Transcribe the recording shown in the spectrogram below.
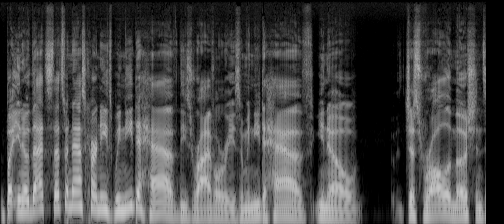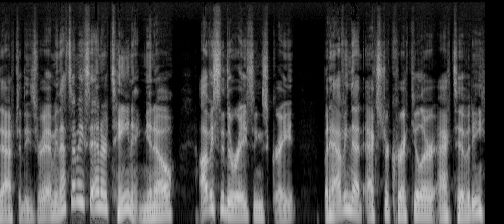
But you know, that's that's what NASCAR needs. We need to have these rivalries, and we need to have you know just raw emotions after these. I mean, that's what makes it entertaining. You know, obviously the racing's great, but having that extracurricular activity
